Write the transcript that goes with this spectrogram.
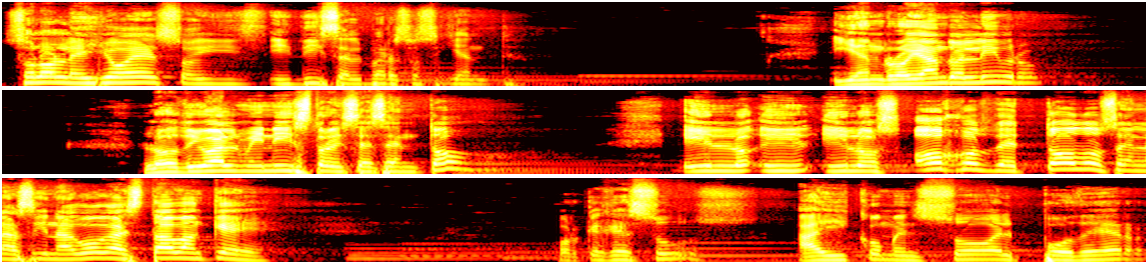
Solo leyó eso y, dice el verso siguiente. Y enrollando el libro, lo dio al ministro y se sentó. Y, los ojos de todos en la sinagoga estaban qué? Porque Jesús ahí comenzó el poder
